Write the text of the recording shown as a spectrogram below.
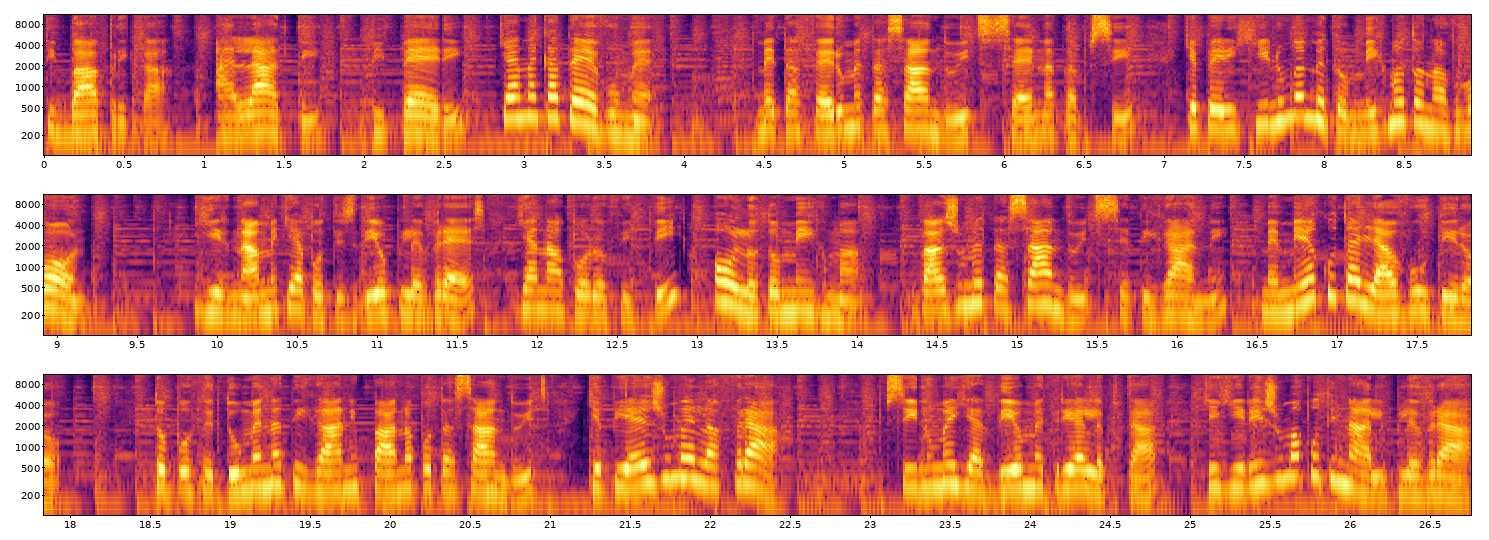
την πάπρικα, αλάτι, πιπέρι και ανακατεύουμε. Μεταφέρουμε τα σάντουιτς σε ένα ταψί και περιχύνουμε με το μείγμα των αυγών. Γυρνάμε και από τις δύο πλευρές για να απορροφηθεί όλο το μείγμα. Βάζουμε τα σάντουιτς σε τηγάνι με μία κουταλιά βούτυρο. Τοποθετούμε ένα τηγάνι πάνω από τα σάντουιτς και πιέζουμε ελαφρά. Ψήνουμε για 2 με 3 λεπτά και γυρίζουμε από την άλλη πλευρά.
